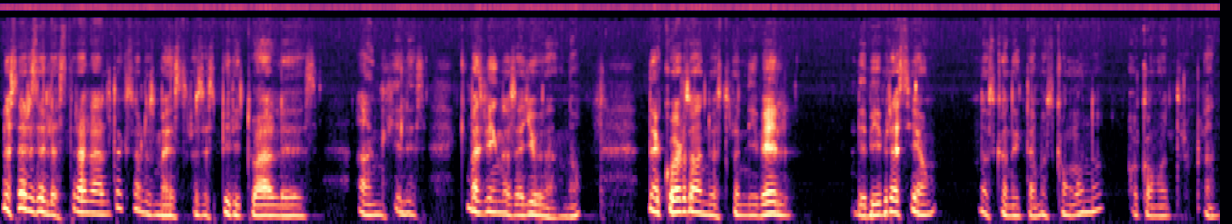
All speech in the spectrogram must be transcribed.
Los seres del astral alto, que son los maestros espirituales, ángeles, que más bien nos ayudan, ¿no? De acuerdo a nuestro nivel de vibración, nos conectamos con uno o con otro plano.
